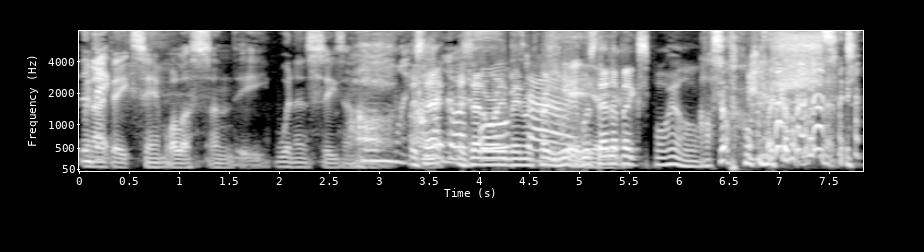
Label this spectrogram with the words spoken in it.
In When I beat Sam Wallace in the winners season. Oh my Is god! that oh God, is that already been All-Star. Yeah, was yeah, that a big spoil? oh my god!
